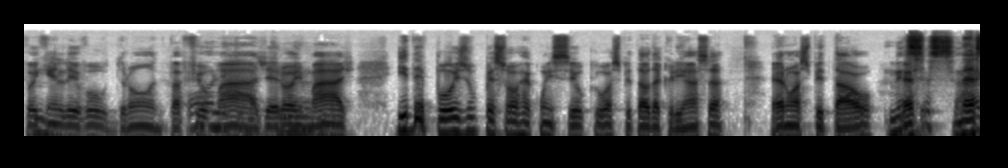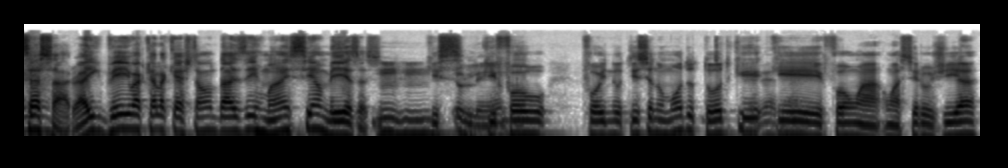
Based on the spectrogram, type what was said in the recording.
foi Hum. quem levou o drone para filmar, gerou imagem. E depois o pessoal reconheceu que o Hospital da Criança era um hospital necessário. necessário. Aí veio aquela questão das irmãs siamesas, Uhum, que, que foi, foi notícia no mundo todo É que, verdade. que foi uma, uma cirurgia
